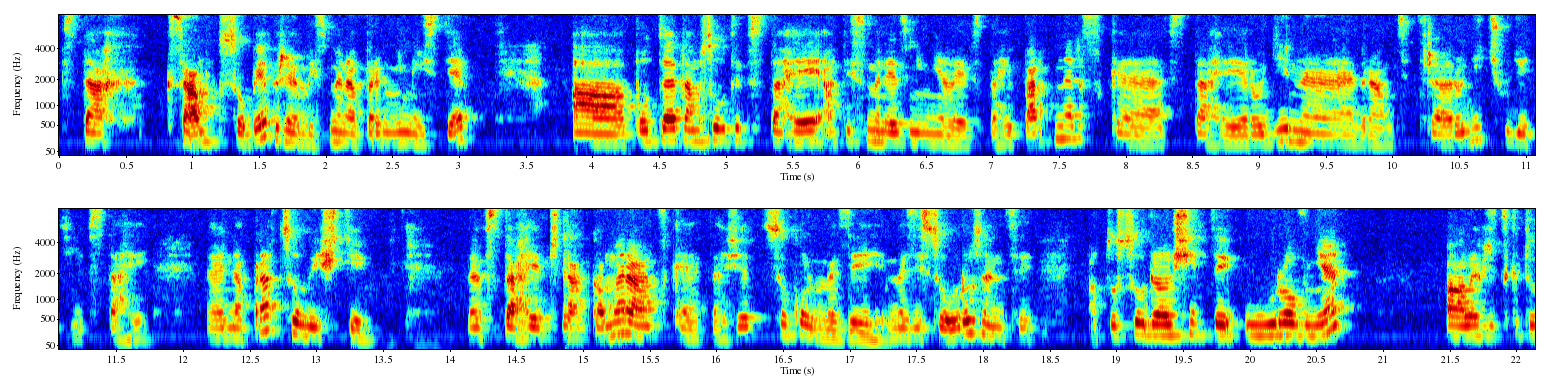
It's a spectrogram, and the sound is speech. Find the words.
vztah k sám k sobě, protože my jsme na prvním místě. A poté tam jsou ty vztahy, a ty jsme nezmínili, vztahy partnerské, vztahy rodinné, v rámci třeba rodičů dětí, vztahy eh, na pracovišti, eh, vztahy třeba kamarádské, takže cokoliv mezi, mezi sourozenci. A to jsou další ty úrovně, ale vždycky to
